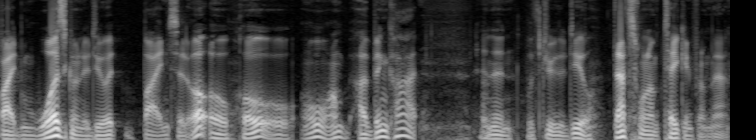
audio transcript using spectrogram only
Biden was going to do it. Biden said, "Uh oh, oh, oh, I'm, I've been caught," and then withdrew the deal. That's what I'm taking from that.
